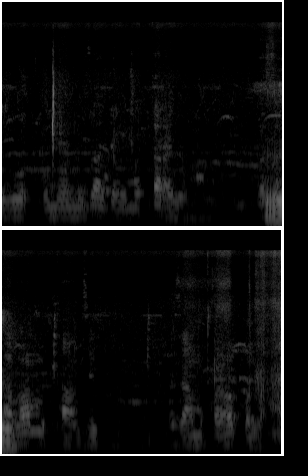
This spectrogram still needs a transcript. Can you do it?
ubu umuntu uzajya mu matara nyuma. Bazaba hmm. bamutanze bazamukoraho hmm. komite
